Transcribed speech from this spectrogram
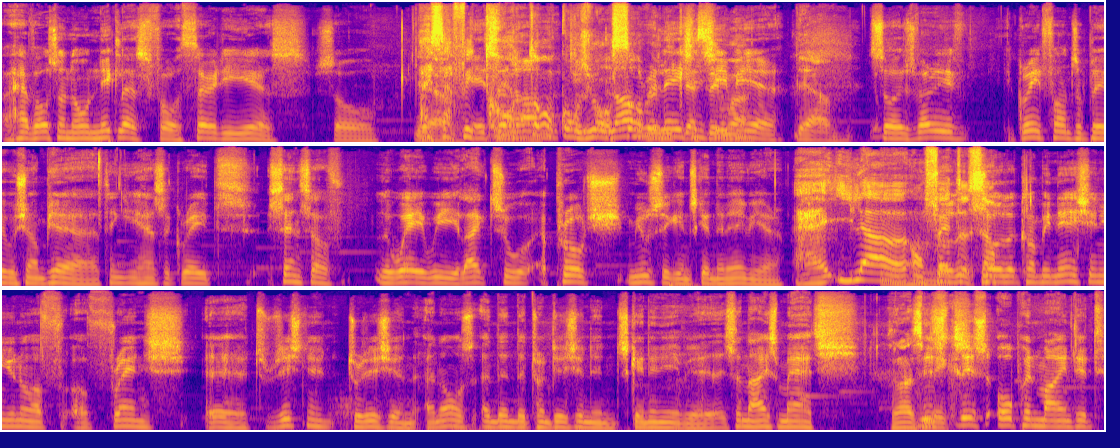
I have also known Nicholas for 30 years, so Ah, ça fait it's a 30 ans qu'on joue ensemble, Nicolas et relationship moi. here. Yeah. So it's very great fun to play with Jean-Pierre. I think he has a great sense of the way we like to approach music in Scandinavia. Euh, il a euh, en So, fait, the, so the combination, you know, of, of French uh, tradition, tradition, and also, and then the tradition in Scandinavia. It's a nice match. It's a nice this, mix. this open-minded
